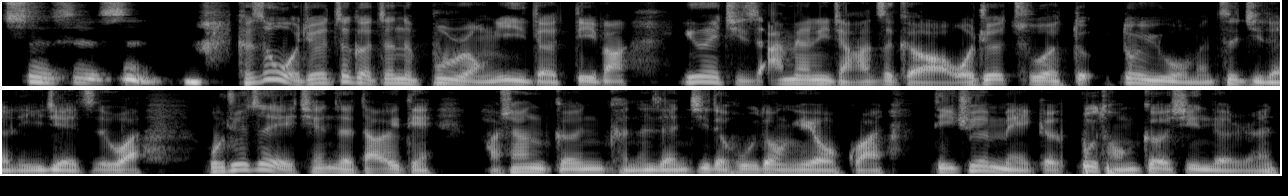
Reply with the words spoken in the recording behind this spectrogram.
是是是，可是我觉得这个真的不容易的地方，因为其实阿妙你讲到这个哦，我觉得除了对对于我们自己的理解之外，我觉得这也牵扯到一点，好像跟可能人际的互动也有关。的确，每个不同个性的人，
